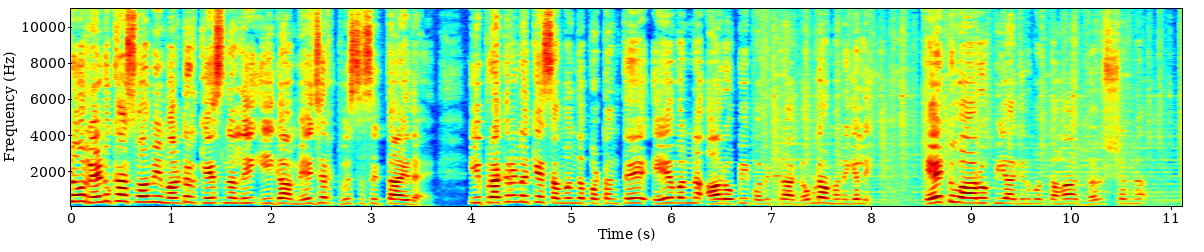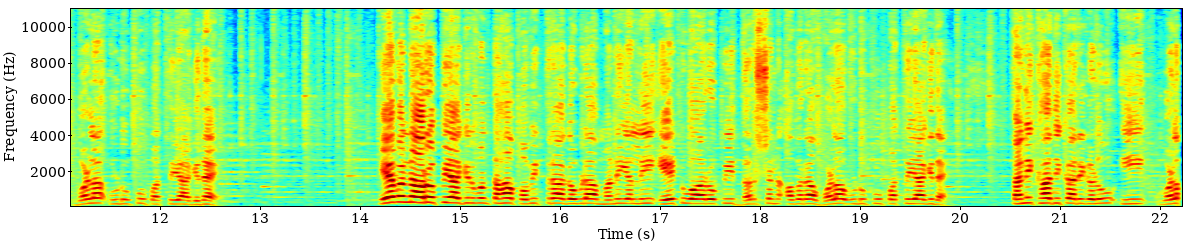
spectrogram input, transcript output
ಇನ್ನು ರೇಣುಕಾಸ್ವಾಮಿ ಮರ್ಡರ್ ಕೇಸ್ನಲ್ಲಿ ಈಗ ಮೇಜರ್ ಟ್ವಿಸ್ಟ್ ಸಿಗ್ತಾ ಇದೆ. ಈ ಪ್ರಕರಣಕ್ಕೆ ಸಂಬಂಧಪಟ್ಟಂತೆ ಎ ಒನ್ ಆರೋಪಿ ಪವಿತ್ರ ಗೌಡ ಮನೆಯಲ್ಲಿ ಎ ಟು ಆರೋಪಿಯಾಗಿರುವಂತಹ ದರ್ಶನ್ ಒಳ ಉಡುಪು ಪತ್ತೆಯಾಗಿದೆ. ಎ ಒನ್ ಆರೋಪಿಯಾಗಿರುವಂತಹ ಪವಿತ್ರ ಗೌಡ ಮನೆಯಲ್ಲಿ ಎ ಟು ಆರೋಪಿ ದರ್ಶನ್ ಅವರ ಒಳ ಉಡುಪು ಪತ್ತೆಯಾಗಿದೆ. ತನಿಖಾಧಿಕಾರಿಗಳು ಈ ಒಳ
